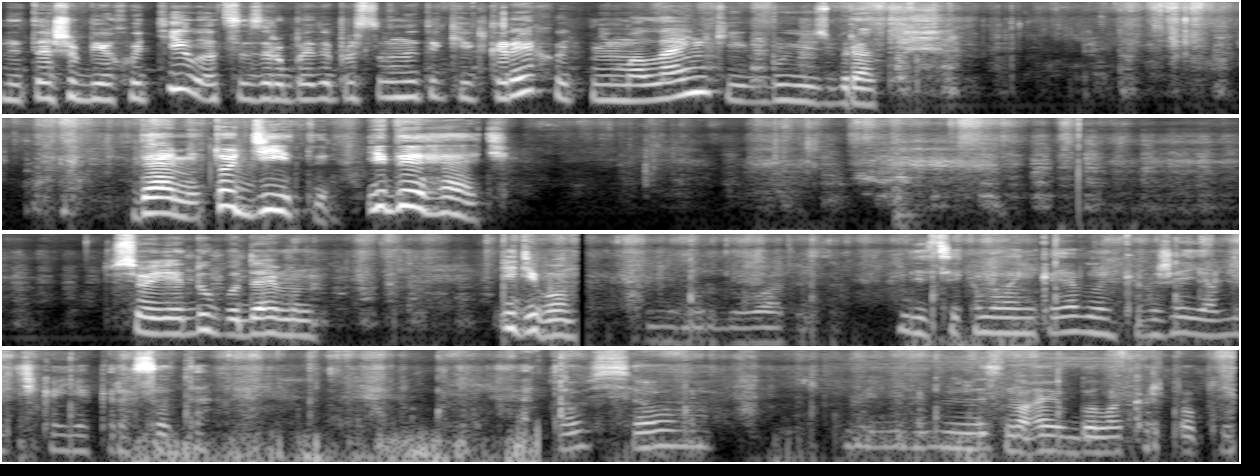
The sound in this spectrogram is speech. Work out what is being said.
Не те, щоб я хотіла це зробити, просто вони такі крихотні, маленькі, їх боюсь брати. Демі, то діти, іди геть. Все, я йду, бо Демон. Не. Дивіться, яка маленька яблунька, вже яблучка є красота. А то все, не знаю, була картопля.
